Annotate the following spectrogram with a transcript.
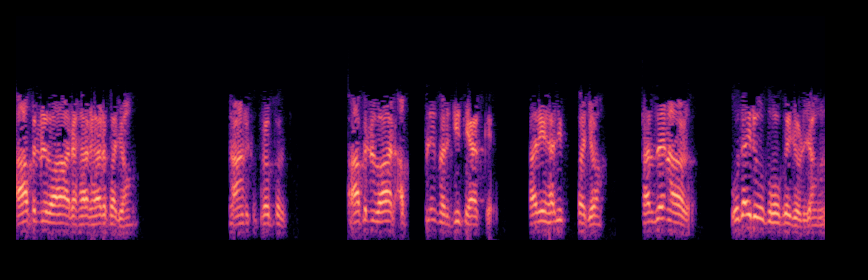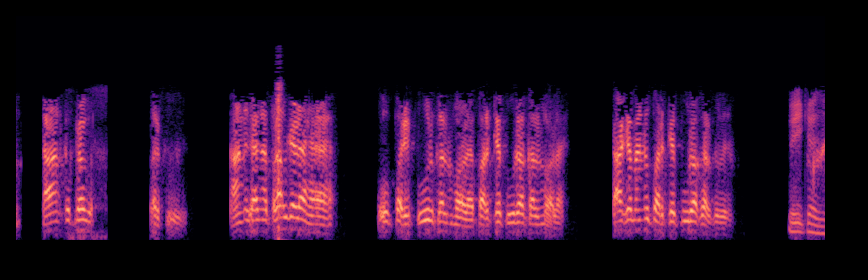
ਆਪ ਨਿਵਾਰ ਹਰ ਹਰ ਭਜੋ। ਨਾਨਕ ਪ੍ਰਭੂ ਆਪ ਨਿਵਾਰ ਆਪਣੀ ਮਰਜ਼ੀ ਤਿਆਗ ਕੇ ਹਰੇ ਹਰੀ ਭਜੋ ਹਰ ਦੇ ਨਾਲ ਉਹਦਾ ਹੀ ਰੂਪ ਹੋ ਕੇ ਜੁੜ ਜਾਵਾਂ। ਨਾਨਕ ਪ੍ਰਭ, ਭਰਪੂਰ। ਨਾਨਕ ਦਾ ਪ੍ਰਭ ਜਿਹੜਾ ਹੈ ਉਹ ਭਰਪੂਰ ਕਰਨ ਵਾਲਾ ਹੈ, ਭਰ ਕੇ ਪੂਰਾ ਕਰਨ ਵਾਲਾ ਹੈ, ਤਾਂ ਕਿ ਮੈਨੂੰ ਭਰ ਕੇ ਪੂਰਾ ਕਰ ਦੇਵੇ। ਠੀਕ ਹੈ ਜੀ।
